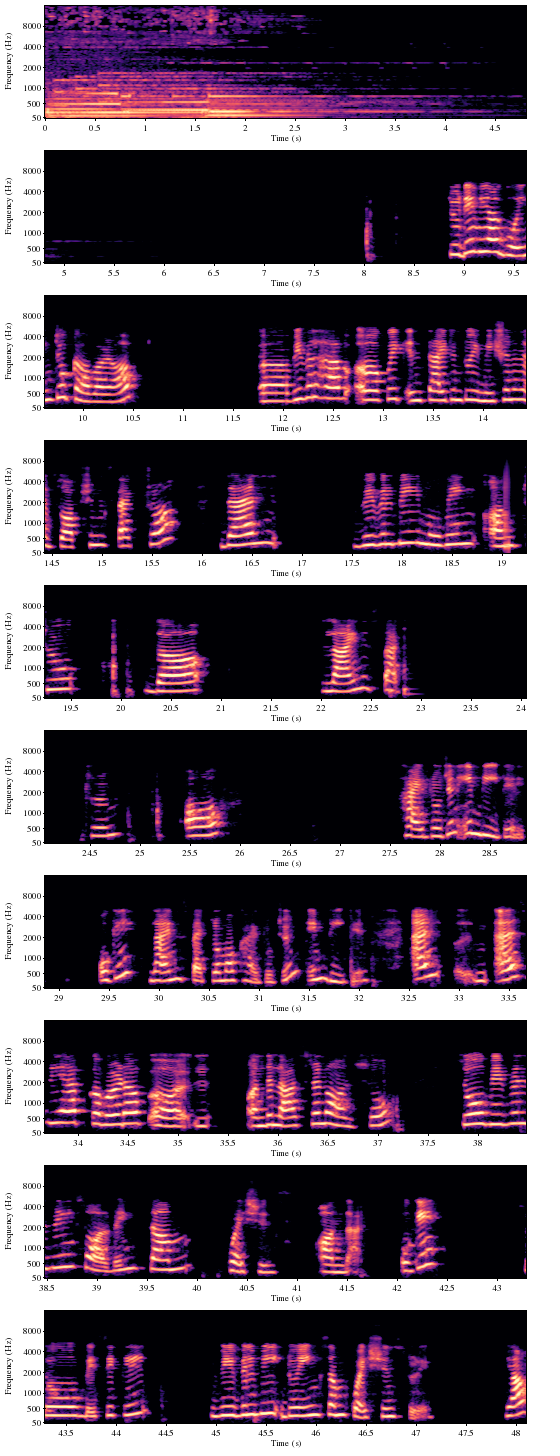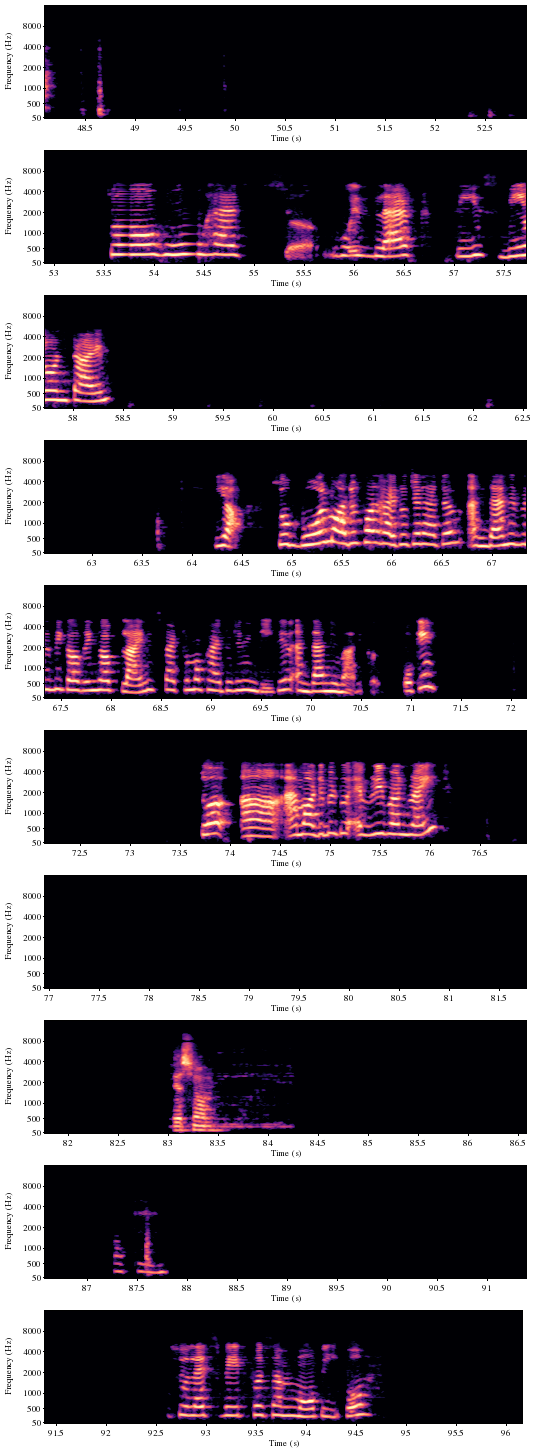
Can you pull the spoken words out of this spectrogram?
Today we are going to cover up, uh, we will have a quick insight into emission and absorption spectra. Then we will be moving on to the line spectrum of hydrogen in detail okay? Line spectrum of hydrogen in detail. And um, as we have covered up uh, on the last one also so we will be solving some questions on that. Okay? So basically we will be doing some questions today. Yeah? So who has uh, who is left? Please be on time yeah. So Bohr model for hydrogen atom and then we will be covering up line spectrum of hydrogen in detail and then numericals. Okay? So uh, i'm audible to everyone right? Yes, ma'am. okay so let's wait for some more people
